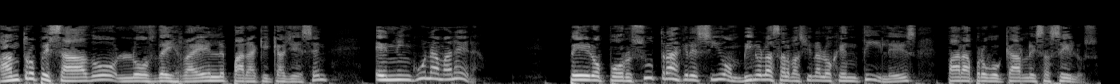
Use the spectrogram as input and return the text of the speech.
¿han tropezado los de Israel para que cayesen? En ninguna manera. Pero por su transgresión vino la salvación a los gentiles para provocarles a celos.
